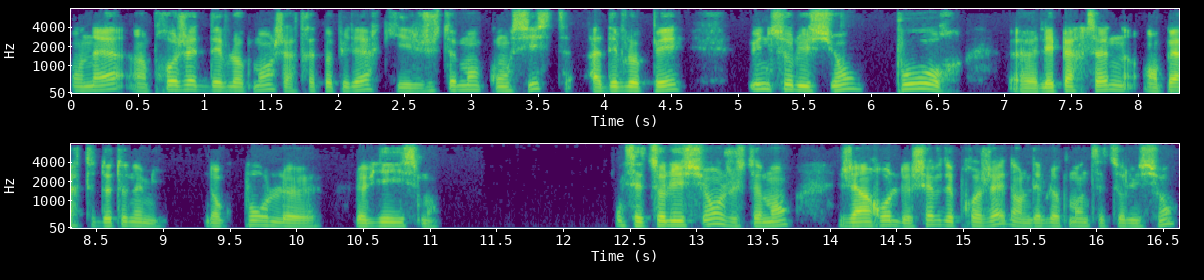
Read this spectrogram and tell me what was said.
on a un projet de développement chez Retraite Populaire qui justement consiste à développer une solution pour euh, les personnes en perte d'autonomie, donc pour le, vieillissement. Cette solution, justement, j'ai un rôle de chef de projet dans le développement de cette solution.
